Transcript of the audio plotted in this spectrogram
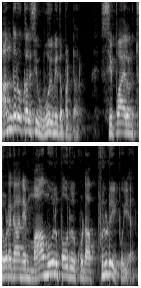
అందరూ కలిసి ఊరి మీద పడ్డారు. సిపాయిలను చూడగానే మామూలు పౌరులు కూడా పులుడైపోయారు.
